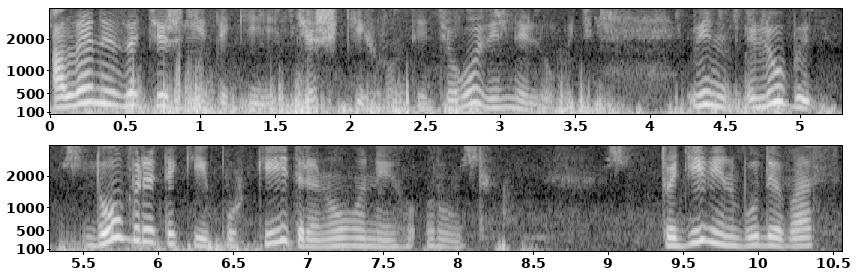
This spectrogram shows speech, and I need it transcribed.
Але не затяжні такі тяжкі ґрунти. Цього він не любить. Він любить добре такий пухкий дренований ґрунт. Тоді він буде вас,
